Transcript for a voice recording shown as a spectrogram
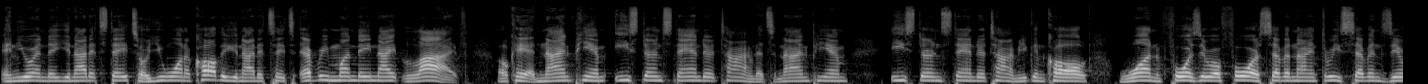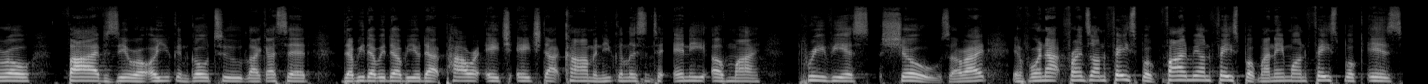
and you're in the United States or you want to call the United States every Monday night live, okay, at 9 p.m. Eastern Standard Time. That's 9 p.m. Eastern Standard Time. You can call 1 404 793 7050, or you can go to, like I said, www.powerhh.com and you can listen to any of my previous shows. All right. If we're not friends on Facebook, find me on Facebook. My name on Facebook is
